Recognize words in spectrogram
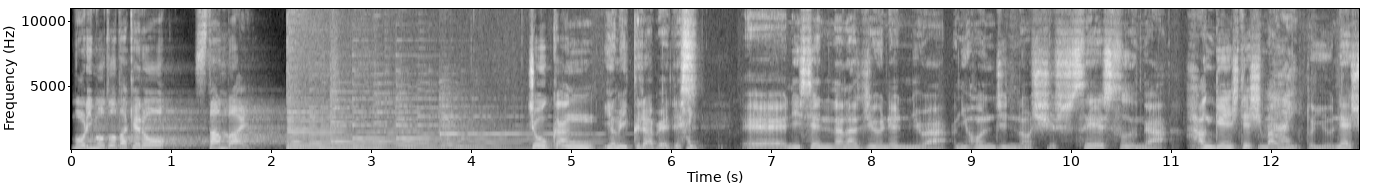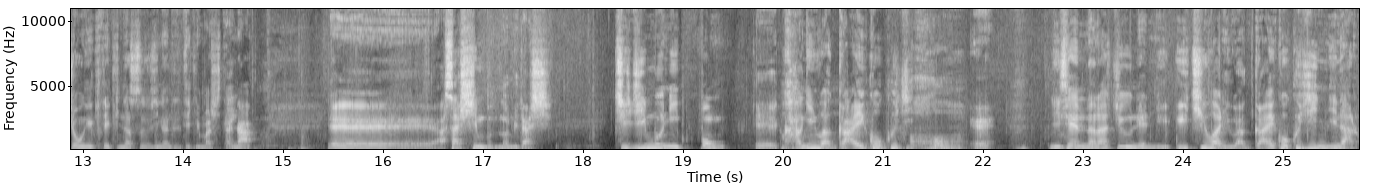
森本武郎スタンバイ。長官読み比べです、はい、えー、2070年には日本人の出生数が半減してしまうというね、はい、衝撃的な数字が出てきましたが、えー、朝日新聞の見出し。縮む日本、えー、鍵は外国人、えー、2070年に1割は外国人になる。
